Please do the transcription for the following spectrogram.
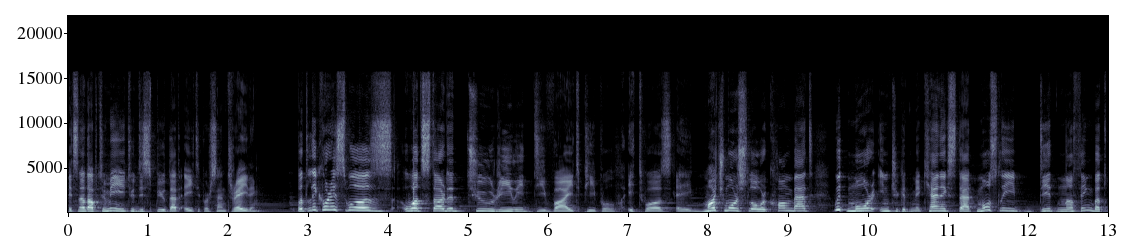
it's not up to me to dispute that 80% rating. But Lycoris was what started to really divide people. It was a much more slower combat with more intricate mechanics that mostly did nothing but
